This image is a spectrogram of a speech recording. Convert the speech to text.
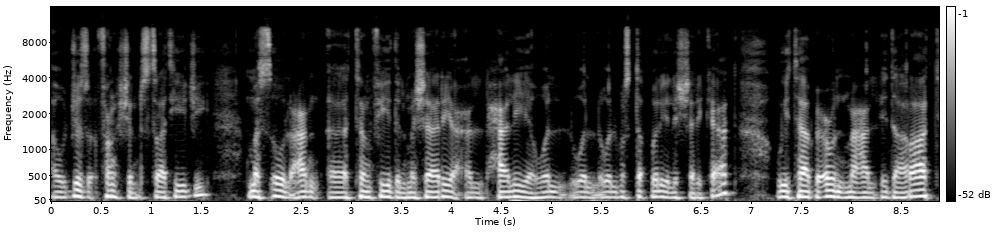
أو جزء function استراتيجي مسؤول عن آه، تنفيذ المشاريع الحالية وال- وال- والمستقبلية للشركات ويتابعون مع الإدارات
